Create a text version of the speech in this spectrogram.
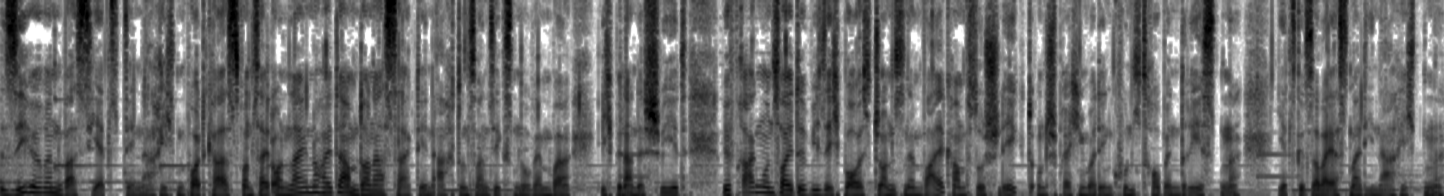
Sie hören Was jetzt, den Nachrichtenpodcast von Zeit Online, heute am Donnerstag, den 28. November. Ich bin Anne Schwedt. Wir fragen uns heute, wie sich Boris Johnson im Wahlkampf so schlägt und sprechen über den Kunstraub in Dresden. Jetzt gibt's aber erstmal die Nachrichten.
